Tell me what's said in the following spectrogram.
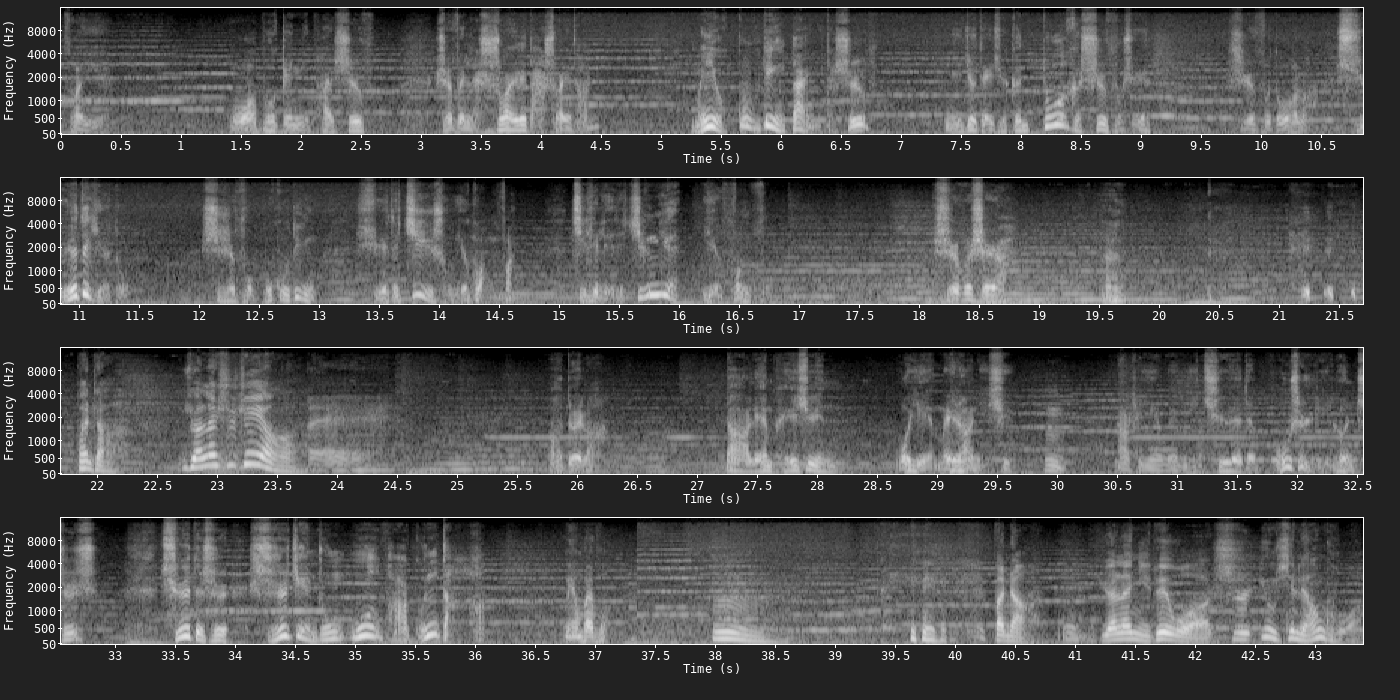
所以，我不给你派师傅，是为了摔打摔打你。没有固定带你的师傅，你就得去跟多个师傅学。师傅多了，学的也多；师傅不固定，学的技术也广泛，积累的经验也丰富，是不是啊？嗯。班长，原来是这样啊！哎，哦，对了，大连培训我也没让你去。嗯，那是因为你缺的不是理论知识，缺的是实践中摸爬滚打，明白不？嗯。班长，原来你对我是用心良苦啊！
